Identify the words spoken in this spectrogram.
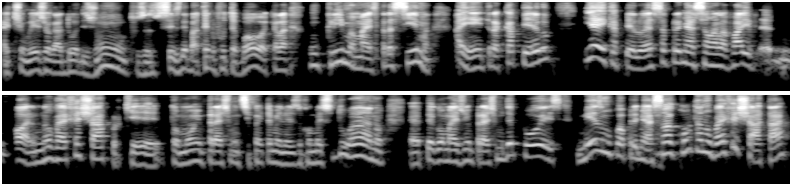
aí tinham ex-jogadores juntos, vocês debatendo futebol, aquela um clima mais para cima. Aí entra Capelo, e aí, Capelo, essa premiação ela vai, é, olha, não vai fechar, porque tomou um empréstimo de 50 milhões no começo do ano, é, pegou mais um empréstimo depois, mesmo com a premiação, a conta não vai fechar, tá?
